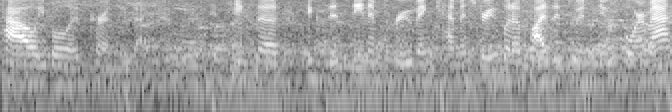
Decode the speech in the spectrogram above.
how Ebola is currently diagnosed. It takes a existing improving chemistry but applies it to a new format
